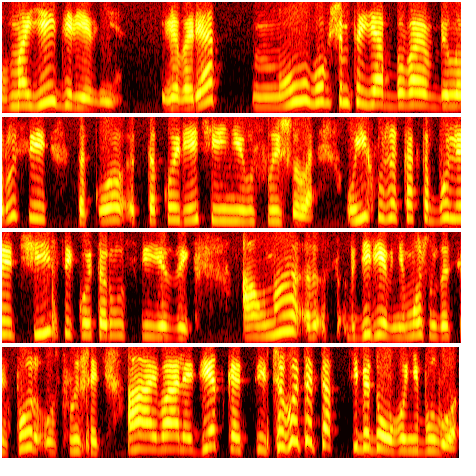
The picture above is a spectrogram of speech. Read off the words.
в моей деревне говорят, ну, в общем-то, я бываю в Беларуси, такой, такой речи и не услышала. У них уже как-то более чистый какой-то русский язык. А у нас э, в деревне можно до сих пор услышать, ай, Валя, детка, чего ты так тебе долго не было?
